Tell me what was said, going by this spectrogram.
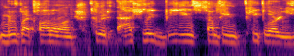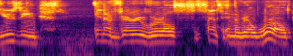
move my plot along, to it actually being something people are using in a very real sense in the real world.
